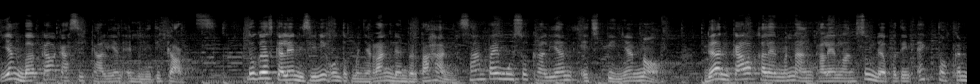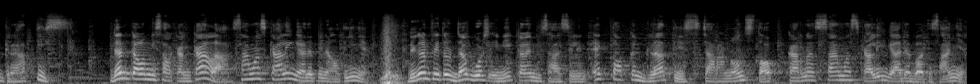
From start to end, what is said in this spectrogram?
yang bakal kasih kalian ability cards. Tugas kalian di sini untuk menyerang dan bertahan sampai musuh kalian HP-nya 0. Dan kalau kalian menang, kalian langsung dapetin egg token gratis. Dan kalau misalkan kalah, sama sekali nggak ada penaltinya. Dengan fitur Duck Wars ini, kalian bisa hasilin egg token gratis secara non-stop karena sama sekali nggak ada batasannya.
